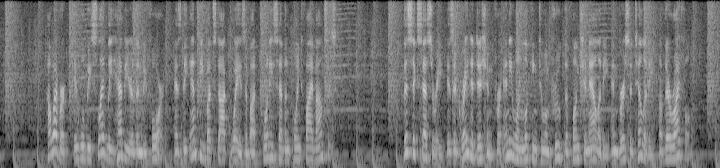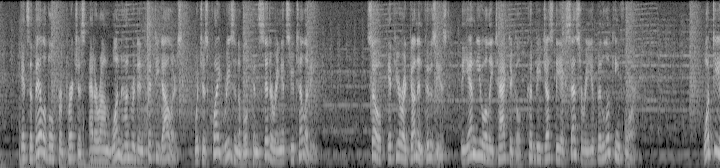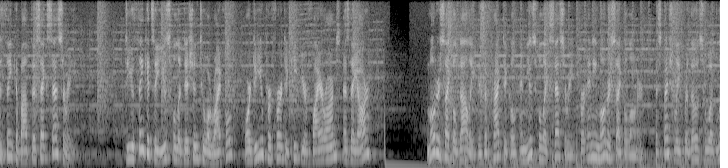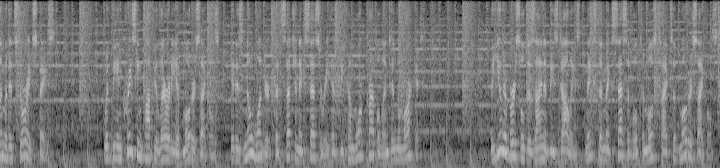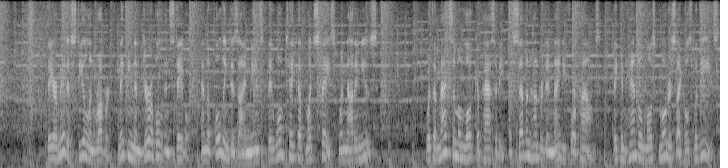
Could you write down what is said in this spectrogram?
However, it will be slightly heavier than before, as the empty buttstock weighs about 27.5 ounces. This accessory is a great addition for anyone looking to improve the functionality and versatility of their rifle. It's available for purchase at around $150, which is quite reasonable considering its utility. So, if you're a gun enthusiast, the MULE Tactical could be just the accessory you've been looking for. What do you think about this accessory? Do you think it's a useful addition to a rifle, or do you prefer to keep your firearms as they are? Motorcycle Dolly is a practical and useful accessory for any motorcycle owner, especially for those who have limited storage space. With the increasing popularity of motorcycles, it is no wonder that such an accessory has become more prevalent in the market. The universal design of these dollies makes them accessible to most types of motorcycles. They are made of steel and rubber, making them durable and stable, and the folding design means they won't take up much space when not in use. With a maximum load capacity of 794 pounds, they can handle most motorcycles with ease.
